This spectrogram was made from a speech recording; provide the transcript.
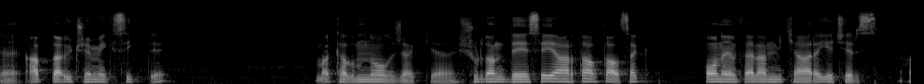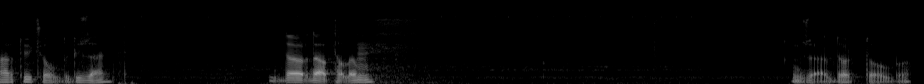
yani hatta 3M eksikti. Bakalım ne olacak ya. Şuradan DS'yi artı 6 alsak 10M falan bir kâra geçeriz. Artı 3 oldu güzel. 4'e atalım. Güzel 4 de oldu.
